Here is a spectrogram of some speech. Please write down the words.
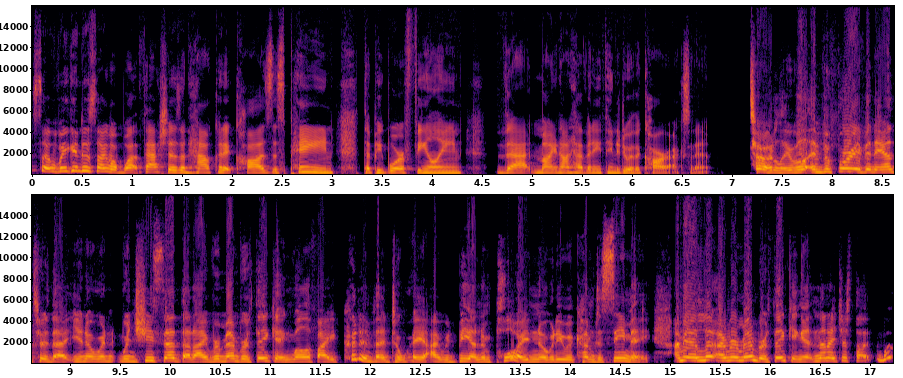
so we can just talk about what fascia is and how could it cause this pain that people are feeling that might not have anything to do with a car accident. Totally. Well, and before I even answer that, you know, when, when she said that, I remember thinking, well, if I could invent a way, I would be unemployed. Nobody would come to see me. I mean, I, li- I remember thinking it, and then I just thought, well,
